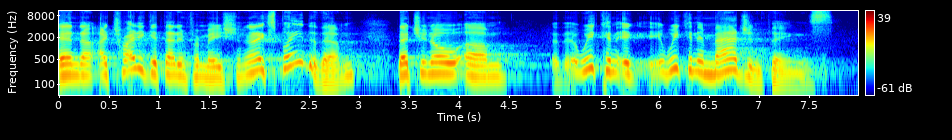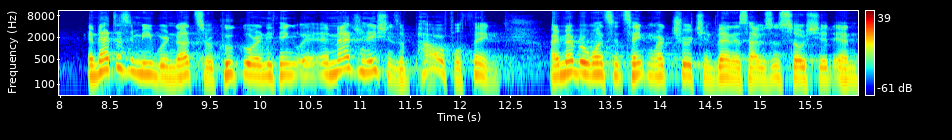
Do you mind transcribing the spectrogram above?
And uh, I try to get that information. And I explain to them that, you know, um, we, can, we can imagine things. And that doesn't mean we're nuts or cuckoo or anything. Imagination is a powerful thing. I remember once at St. Mark Church in Venice, I was an associate, and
